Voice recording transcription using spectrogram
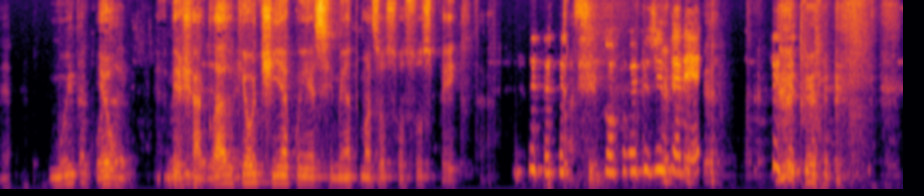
né, muita coisa. Eu deixar claro que eu tinha conhecimento, mas eu sou suspeito, tá? Assim. Conflito de interesse.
